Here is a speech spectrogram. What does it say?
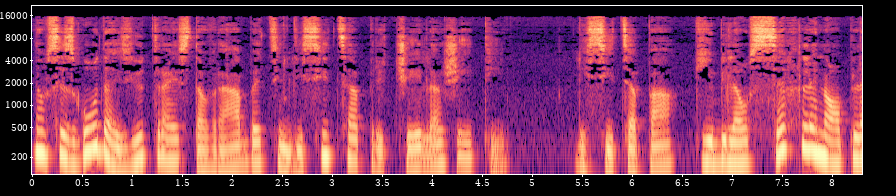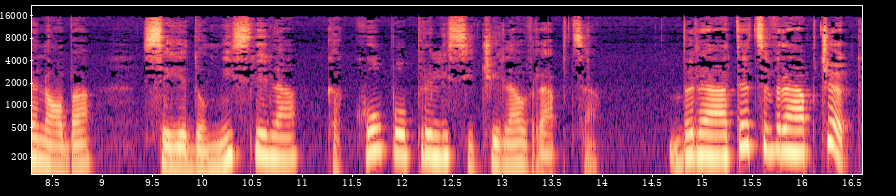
Na vse zgodaj zjutraj sta vrabec in lisica pričela žeti. Lisica pa, ki je bila vseh lenop lenoba, se je domislila, kako bo prelisičila vrabca. Bratec vrabček,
